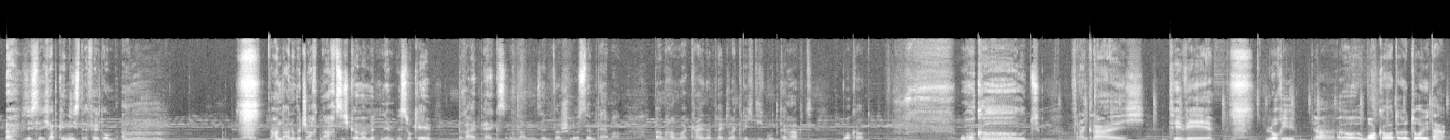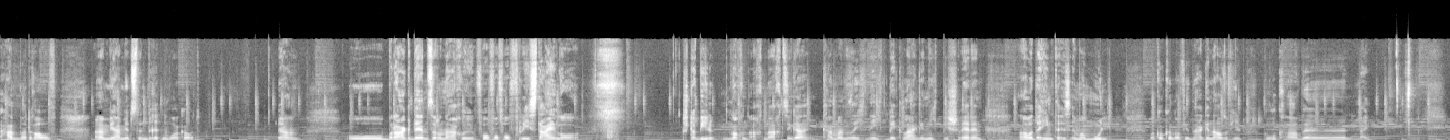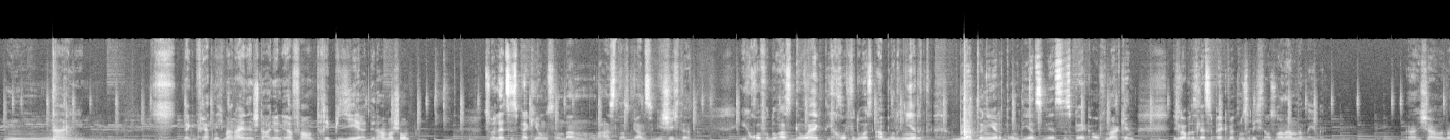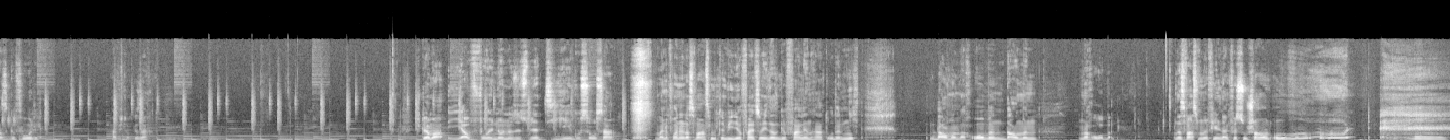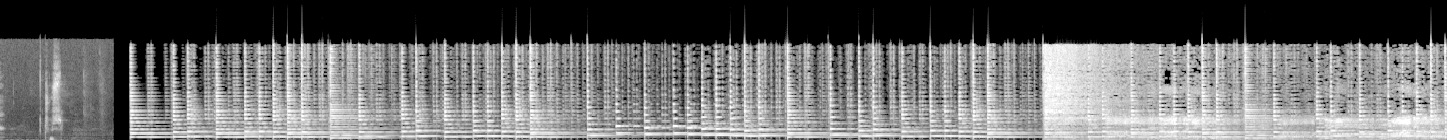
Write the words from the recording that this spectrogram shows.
Ah, siehst du, ich habe genießt, er fällt um. Ah. Handanovic 88 können wir mitnehmen, ist okay. Drei Packs und dann sind wir Schluss im Thema. Dann haben wir keine Packlack richtig gut gehabt. Walkout? Walkout. Frankreich. TV. Lori, ja, äh, Walkout, äh, Torhüter haben wir drauf. Ähm, wir haben jetzt den dritten Walkout. Ja. Oh, Breakdancer nach, vor, vor, vor Freestyler. Stabil, noch ein 88er, kann man sich nicht beklagen, nicht beschweren, aber dahinter ist immer Mull. Mal gucken, ob wir da genauso viel Glück haben. Nein. Nein. Der fährt nicht mal rein ins Stadion. RV Trippier, den haben wir schon. So, letztes Pack, Jungs, und dann war es das ganze Geschichte. Ich hoffe, du hast geliked, ich hoffe, du hast abonniert, blatoniert und jetzt letztes Pack auf Nacken. Ich glaube, das letzte Pack wird uns richtig auseinandernehmen. Ich habe das Gefühl, habe ich doch gesagt. Stürmer, jawohl, 79 Diego Sosa. Meine Freunde, das war's mit dem Video. Falls euch das gefallen hat oder nicht, Daumen nach oben, Daumen nach oben. Das war's mit mir. Vielen Dank fürs Zuschauen und tschüss.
